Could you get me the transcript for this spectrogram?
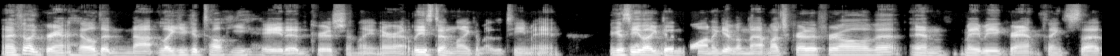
And I feel like Grant Hill did not like you could tell he hated Christian Laettner, at least didn't like him as a teammate. Because he like didn't want to give him that much credit for all of it. And maybe Grant thinks that,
